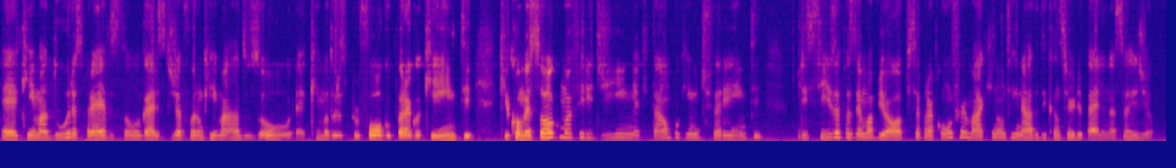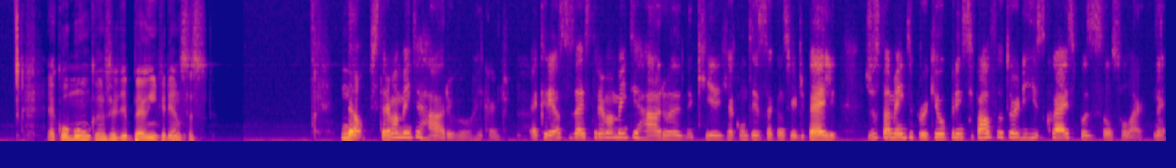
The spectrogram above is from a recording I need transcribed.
é, queimaduras prévias, então lugares que já foram queimados, ou é, queimaduras por fogo, por água quente, que começou com uma feridinha, que está um pouquinho diferente, precisa fazer uma biópsia para confirmar que não tem nada de câncer de pele nessa região. É comum câncer de pele em crianças? Não, extremamente raro, Ricardo. É, crianças é extremamente raro é, que, que aconteça câncer de pele, justamente porque o principal fator de risco é a exposição solar, né?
